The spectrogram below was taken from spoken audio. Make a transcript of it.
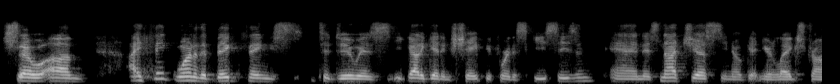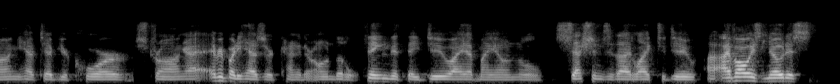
so, um, I think one of the big things to do is you got to get in shape before the ski season, and it's not just you know getting your legs strong. You have to have your core strong. I, everybody has their kind of their own little thing that they do. I have my own little sessions that I like to do. I've always noticed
